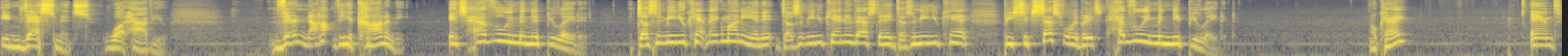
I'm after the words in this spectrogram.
investments, what have you. They're not the economy. It's heavily manipulated doesn't mean you can't make money in it, doesn't mean you can't invest in it, doesn't mean you can't be successful in it, but it's heavily manipulated. Okay? And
